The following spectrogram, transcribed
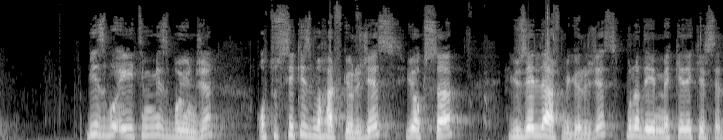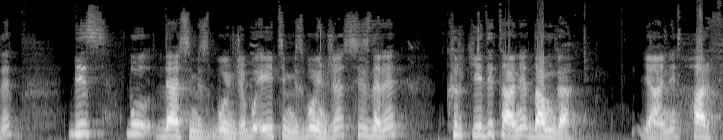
biz bu eğitimimiz boyunca 38 mi harf göreceğiz yoksa 150 harf mi göreceğiz? Buna değinmek gerekirse de biz bu dersimiz boyunca, bu eğitimimiz boyunca sizlere 47 tane damga yani harf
